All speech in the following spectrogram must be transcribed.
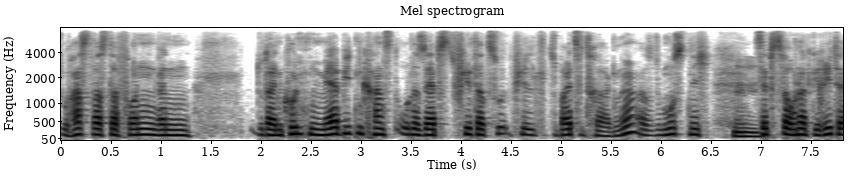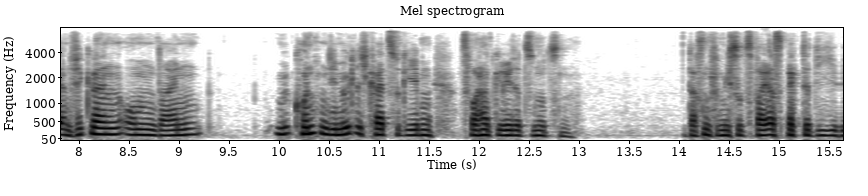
Du hast was davon, wenn du deinen Kunden mehr bieten kannst, ohne selbst viel dazu, viel dazu beizutragen. Ne? Also du musst nicht hm. selbst 200 Geräte entwickeln, um dein Kunden die Möglichkeit zu geben, 200 Geräte zu nutzen. Das sind für mich so zwei Aspekte, die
